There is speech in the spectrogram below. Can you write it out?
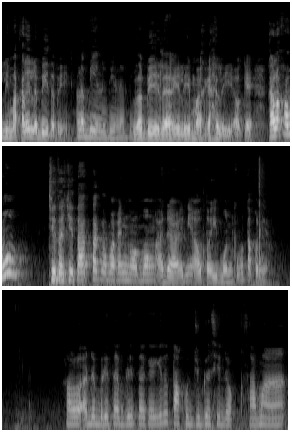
lima kali lebih tapi. Lebih, lebih, lebih. Lebih dari lima kali. Oke. Kalau kamu cita-cita tak kemarin ngomong ada ini autoimun, kamu takut nggak? Kalau ada berita-berita kayak gitu takut juga sih dok sama.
